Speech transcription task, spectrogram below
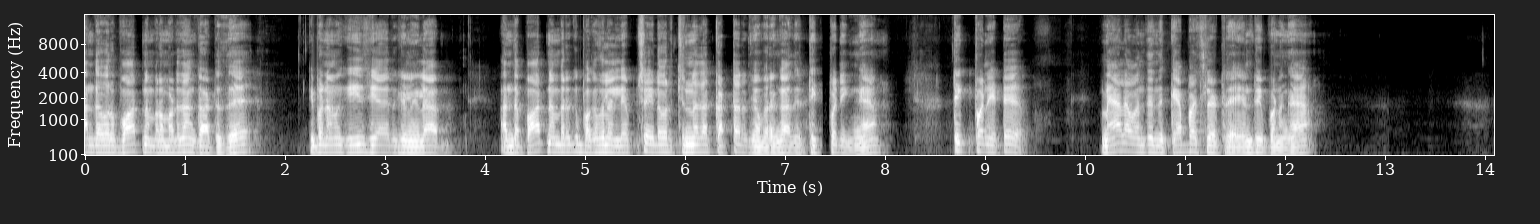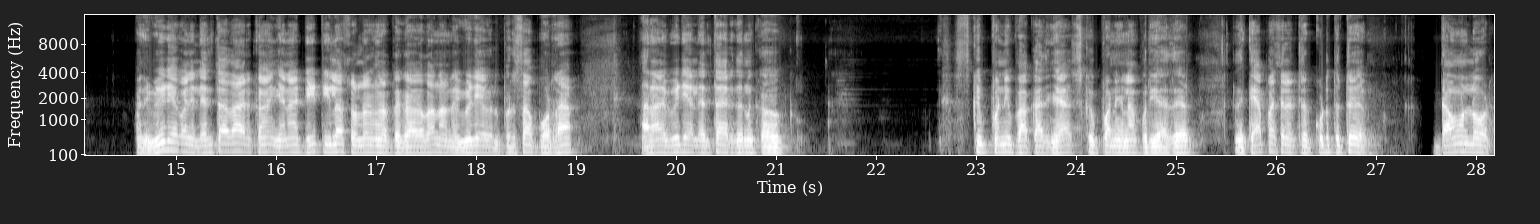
அந்த ஒரு பார்ட் நம்பரை மட்டும் தான் காட்டுது. இப்போ நமக்கு ஈஸியாக இருக்கு இல்லைங்களா? அந்த பார்ட் நம்பருக்கு பக்கத்தில் லெஃப்ட் சைடில் ஒரு சின்னதாக கட்டை இருக்கு பாருங்க. அதை டிக் பண்ணிக்கங்க. டிக் பண்ணிவிட்டு மேலே வந்து இந்த கேப்பாசிலேட்டரை என்ட்ரி பண்ணுங்கள் கொஞ்சம் வீடியோ கொஞ்சம் லென்த்தாக தான் இருக்கும். ஏன்னா டீட்டெயிலாக சொல்லுங்கிறதுக்காக தான் நான் வீடியோவில் பெருசாக போடுறேன். அதனால் வீடியோ லென்த்தாக இருக்குதுன்னு ஸ்கிப் பண்ணி பார்க்காதீங்க. ஸ்கிப் பண்ணிங்கன்னா புரியாது. இந்த கேப்பாசிலேட்டர் கொடுத்துட்டு டவுன்லோட்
